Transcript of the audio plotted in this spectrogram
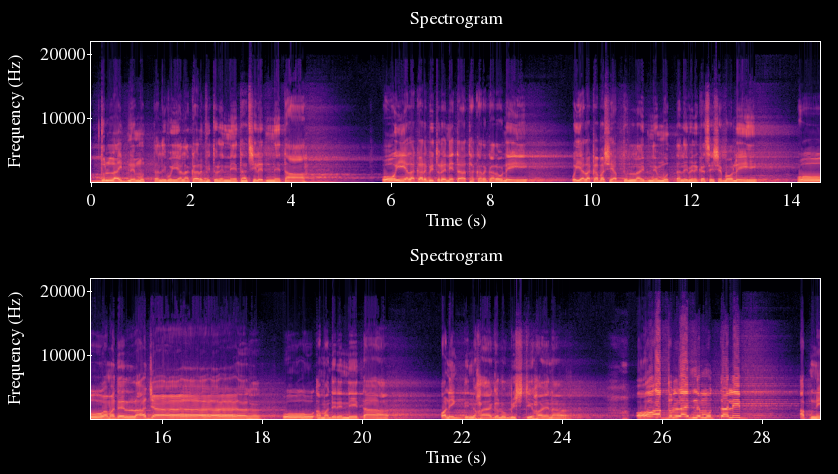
আবদুল্লাহ ইবনে মুত্তালিব ওই এলাকার ভিতরে নেতা ছিলেন, নেতা। ওই এলাকার ভিতরে নেতা থাকার কারণে ওই এলাকাবাসী আবদুল্লাহ ইবনে মুত্তালিবের কাছে এসে বলে, ও আমাদের রাজা, ও আমাদের নেতা অনেক দিন হয়ে গেল, বৃষ্টি হয় না। ও আবদুল্লাহ ইবনে মুত্তালিব, আপনি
